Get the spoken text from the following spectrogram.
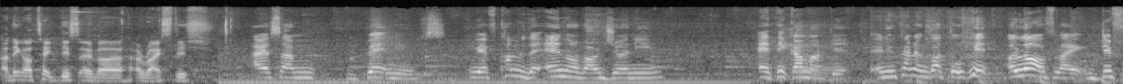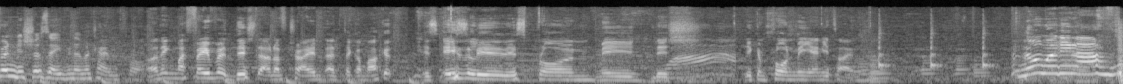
I think I'll take this over a rice dish. I have some bad news. We have come to the end of our journey at Tekka Market. And you kind of got to hit a lot of like different dishes that you've never tried before. I think my favorite dish that I've tried at Tekka Market is easily this prawn mee dish. You can prawn me anytime. Nobody laughed!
